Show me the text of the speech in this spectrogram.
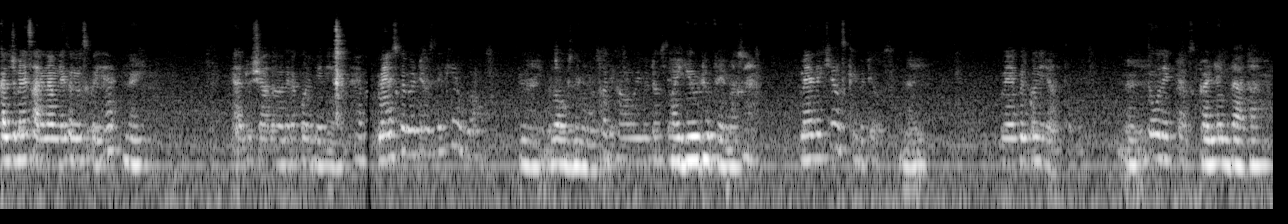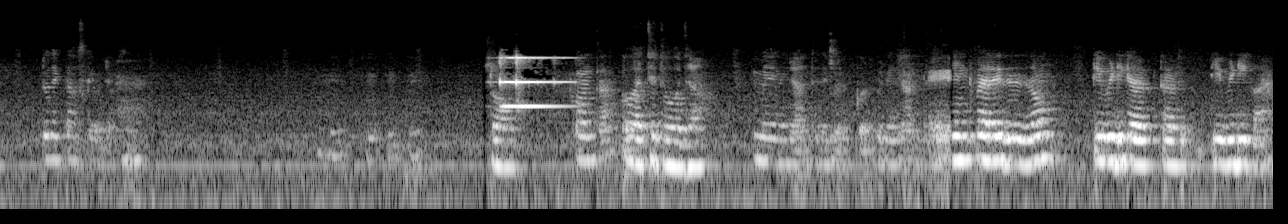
कल जो मैंने सारे नाम उनमें से कोई है? नहीं. यादव वगैरह कोई भी नहीं है। मैंने उसके वीडियोस देखे हैं ब्लॉग नहीं ब्लॉग्स नहीं उसका बना वही वीडियोस माय यूट्यूब फ़ेमस है। मैंने देखी उसके वीडियोस नहीं। मैं बिल्कुल नहीं जानता। हूँ तू देखता है उसके पे आता है तू देखता है उसके हाँ। स्टॉप कौन था वो अच्छे तो हो जा मैं नहीं जानती थी बिल्कुल भी नहीं जानती लिंक पहले दे देता हूँ टीवीडी कैरेक्टर टीवीडी का है।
